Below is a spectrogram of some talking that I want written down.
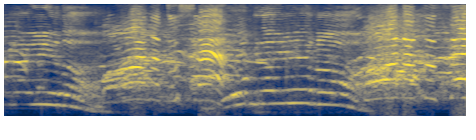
Україна! Понад усе! Україна! Понад усе!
